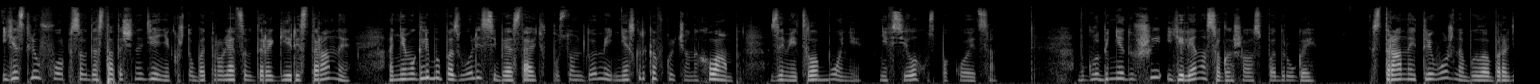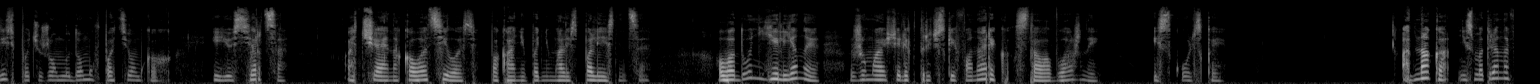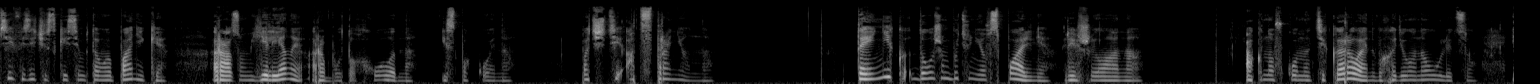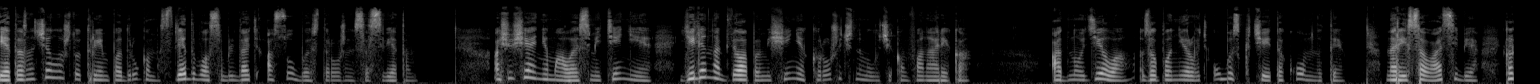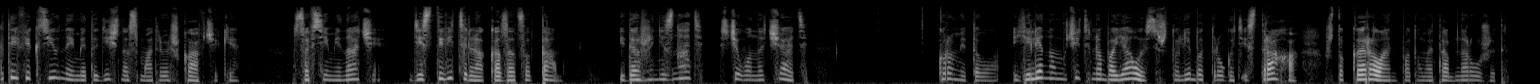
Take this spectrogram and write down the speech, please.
Если у Форбсов достаточно денег, чтобы отправляться в дорогие рестораны, они могли бы позволить себе оставить в пустом доме несколько включенных ламп, заметила Бонни, не в силах успокоиться. В глубине души Елена соглашалась с подругой. Странно и тревожно было бродить по чужому дому в потемках. Ее сердце отчаянно колотилось, пока они поднимались по лестнице. Ладонь Елены, сжимающая электрический фонарик, стала влажной и скользкой. Однако, несмотря на все физические симптомы паники, разум Елены работал холодно и спокойно, почти отстраненно. Тайник должен быть у нее в спальне, решила она. Окно в комнате Кэролайн выходило на улицу, и это означало, что троим подругам следовало соблюдать особую осторожность со светом. Ощущая немалое смятение, Елена обвела помещение крошечным лучиком фонарика. Одно дело запланировать обыск чьей-то комнаты, нарисовать себе, как ты эффективно и методично осматриваешь шкафчики. Совсем иначе действительно оказаться там и даже не знать, с чего начать. Кроме того, Елена мучительно боялась что-либо трогать из страха, что Кэролайн потом это обнаружит.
